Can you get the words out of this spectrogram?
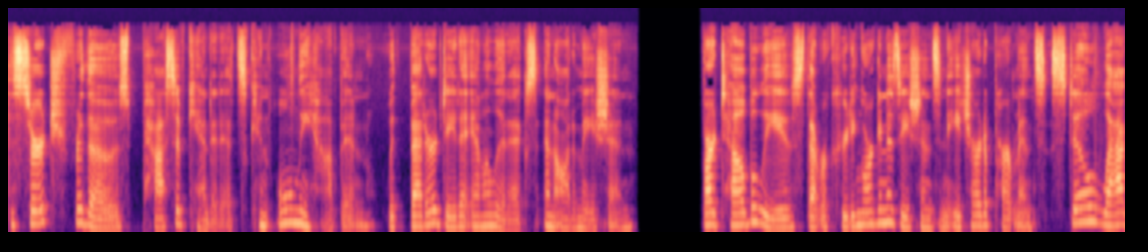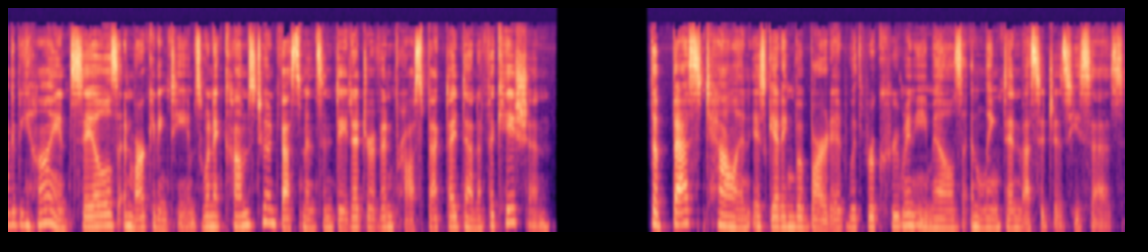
The search for those passive candidates can only happen with better data analytics and automation. Bartel believes that recruiting organizations and HR departments still lag behind sales and marketing teams when it comes to investments in data driven prospect identification. The best talent is getting bombarded with recruitment emails and LinkedIn messages, he says.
